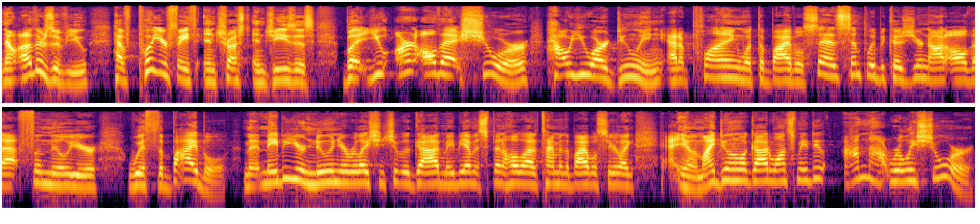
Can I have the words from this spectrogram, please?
Now, others of you have put your faith and trust in Jesus, but you aren't all that sure how you are doing at applying what the Bible says simply because you're not all that familiar with the Bible. Maybe you're new in your relationship with God. Maybe you haven't spent a whole lot of time in the Bible, so you're like, you know, am I doing what God wants me to do? I'm not really sure.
